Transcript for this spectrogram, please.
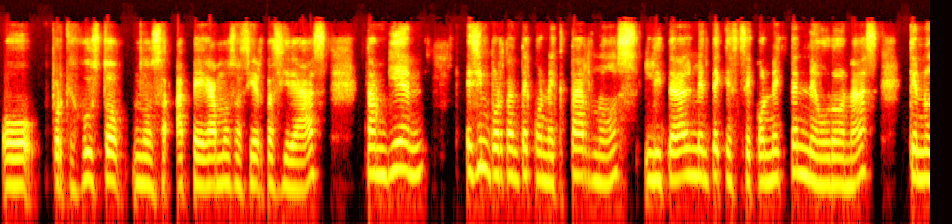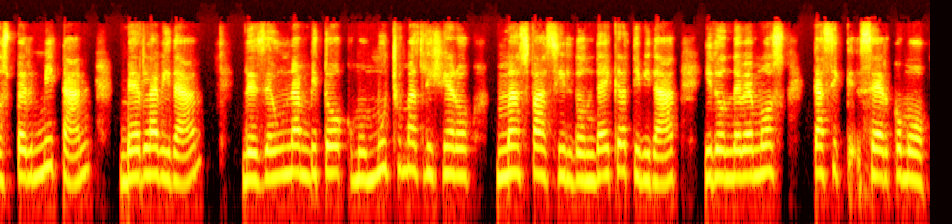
o porque justo nos apegamos a ciertas ideas, también es importante conectarnos, literalmente que se conecten neuronas que nos permitan ver la vida desde un ámbito como mucho más ligero, más fácil, donde hay creatividad y donde vemos casi ser como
